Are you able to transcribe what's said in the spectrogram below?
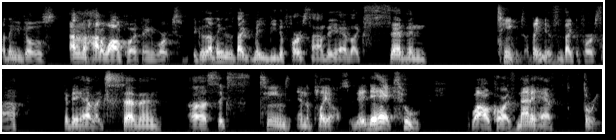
I think it goes. I don't know how the wild card thing works because I think this is like maybe the first time they have like seven teams. I think this is like the first time that they have like seven, uh, six teams in the playoffs. They, they had two wild cards. Now they have three.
